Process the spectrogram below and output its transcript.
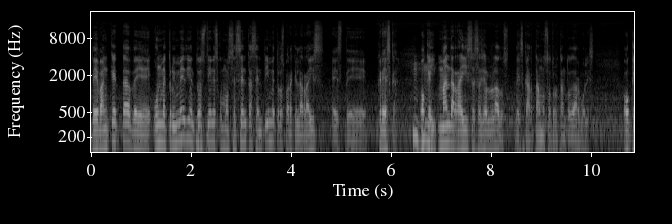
de banqueta de un metro y medio, entonces tienes como 60 centímetros para que la raíz este, crezca. Ujú. Ok, manda raíces hacia los lados, descartamos otro tanto de árboles. Ok,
